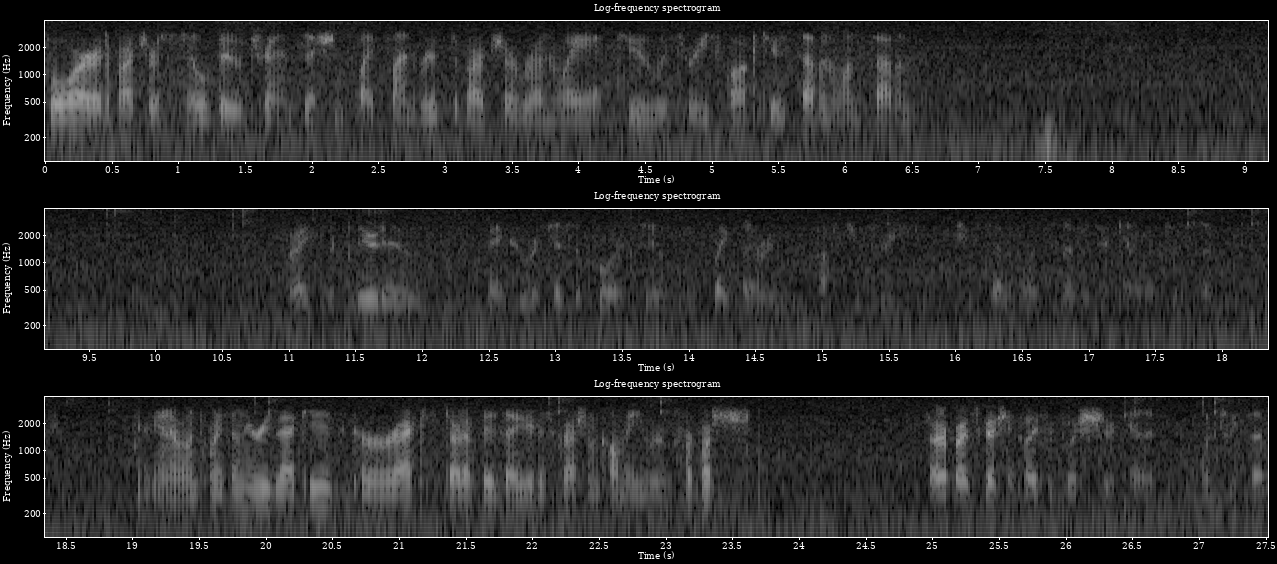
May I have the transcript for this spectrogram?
4, departure Silbu, transition flight plan route, departure runway at 23, squawk 2717. Alright, we're clear to Vancouver, Kiss of course, to flight plan route off 23, 2717, Air Canada 127. Air Canada 127, your readback is correct. Startup is at your discretion. Call me for push. Startup our discretion, call for push, Canada 127.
